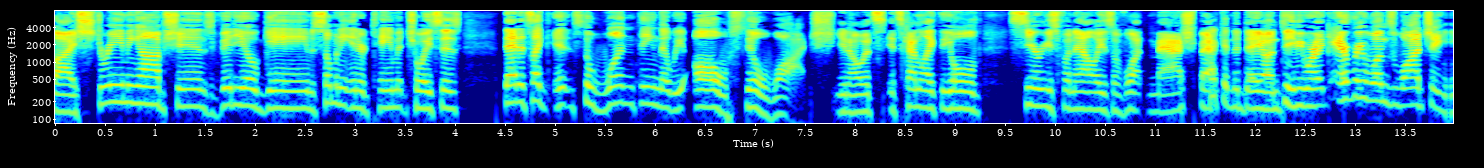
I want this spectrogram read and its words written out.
by streaming options, video games, so many entertainment choices that it's like it's the one thing that we all still watch. You know, it's it's kind of like the old series finales of what MASH back in the day on TV where like everyone's watching.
